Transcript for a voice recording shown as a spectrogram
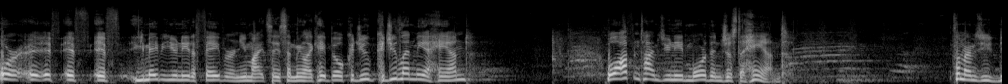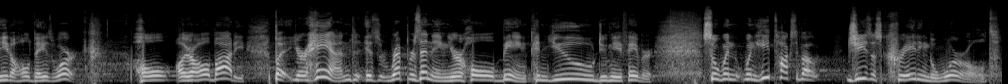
Or if, if, if you, maybe you need a favor and you might say something like, hey, Bill, could you, could you lend me a hand? Well, oftentimes you need more than just a hand. Sometimes you need a whole day's work, whole, your whole body. But your hand is representing your whole being. Can you do me a favor? So when, when he talks about Jesus creating the world,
